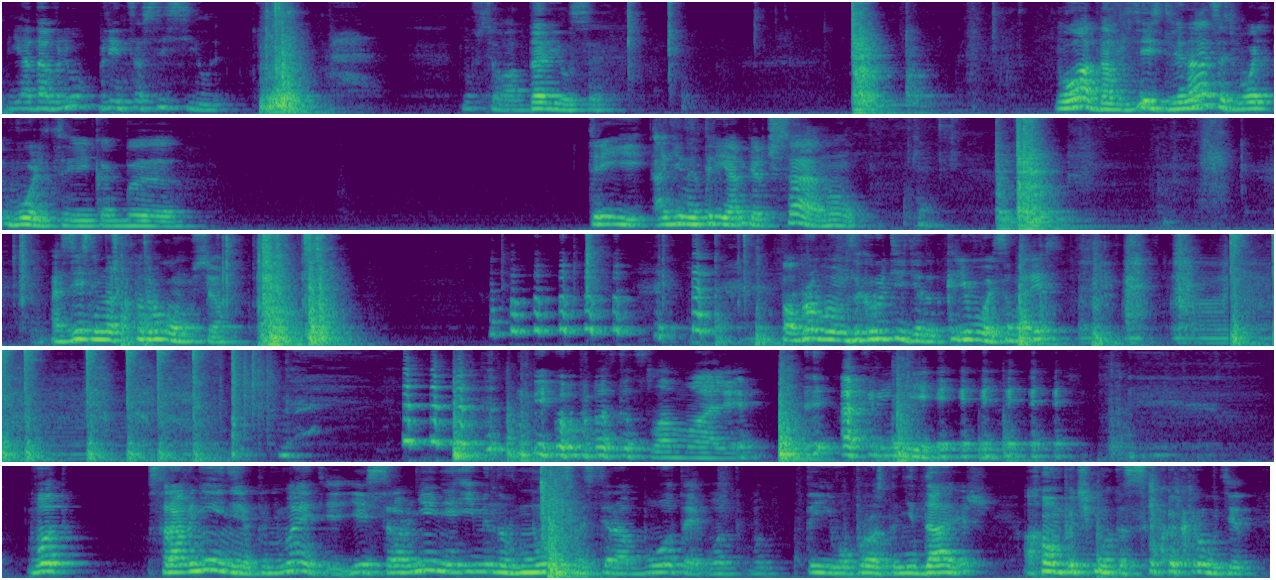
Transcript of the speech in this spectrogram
Я давлю, блин, со всей силы. Ну все, отдавился. Ну ладно, здесь 12 вольт, вольт и как бы 1,3 ампер часа, ну... А здесь немножко по-другому все. Попробуем закрутить этот кривой саморез. Мы его просто сломали. Охренеть. Вот сравнение, понимаете? Есть сравнение именно в мощности работы. Вот, вот ты его просто не давишь, а он почему-то, сука, крутит.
